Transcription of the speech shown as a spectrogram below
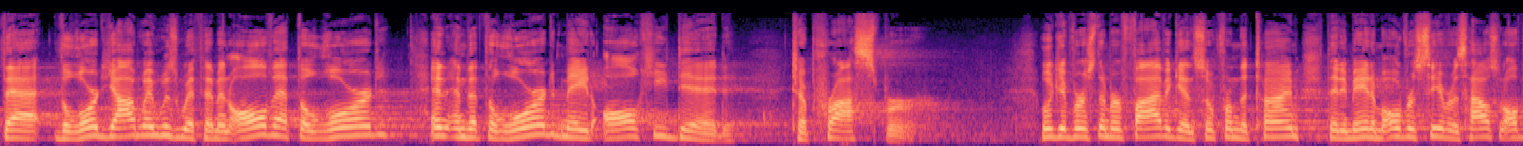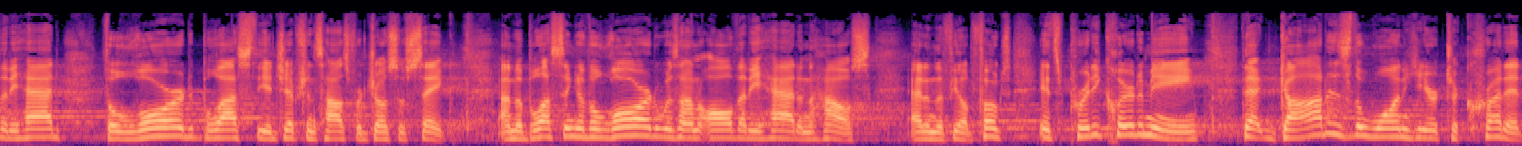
that the Lord Yahweh was with him, and all that the Lord, and, and that the Lord made all he did to prosper. Look at verse number five again. So, from the time that he made him overseer of his house and all that he had, the Lord blessed the Egyptian's house for Joseph's sake. And the blessing of the Lord was on all that he had in the house and in the field. Folks, it's pretty clear to me that God is the one here to credit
